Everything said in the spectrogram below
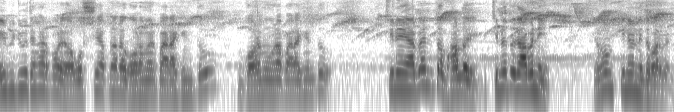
এই ভিডিও দেখার পরে অবশ্যই আপনারা গরমের পায়রা কিন্তু, গরমে ওরা পায়রা কিন্তু চিনে যাবেন তো ভালোই। চিনে তো যাবেনই এবং কিনেও নিতে পারবেন।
